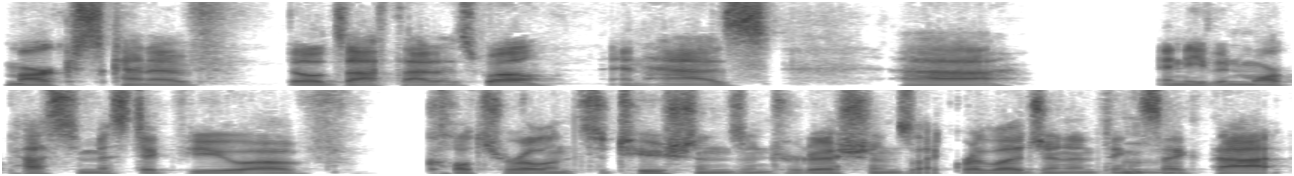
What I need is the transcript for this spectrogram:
Marx kind of builds off that as well and has uh, an even more pessimistic view of cultural institutions and traditions like religion and things Mhm. like that.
